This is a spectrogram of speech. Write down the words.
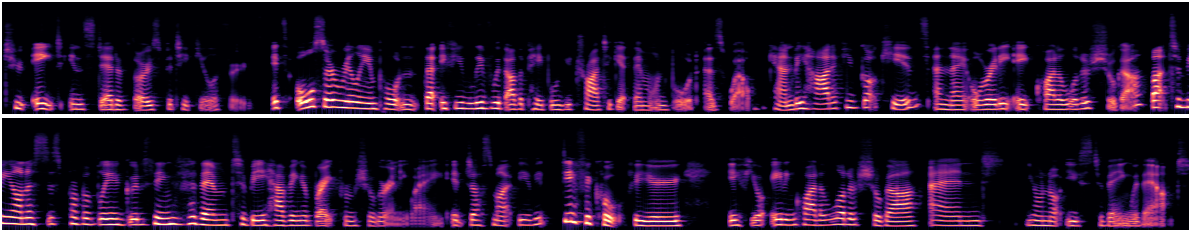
to eat instead of those particular foods. It's also really important that if you live with other people, you try to get them on board as well. It can be hard if you've got kids and they already eat quite a lot of sugar, but to be honest, it's probably a good thing for them to be having a break from sugar anyway. It just might be a bit difficult for you if you're eating quite a lot of sugar and you're not used to being without.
